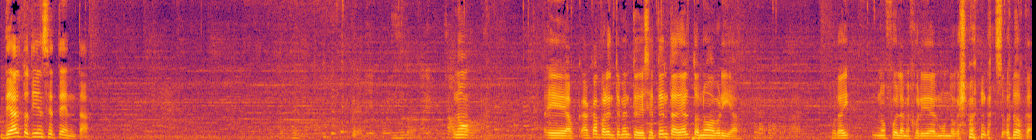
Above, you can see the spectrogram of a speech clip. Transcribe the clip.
De alto tienen 70. No, eh, ac- acá aparentemente de 70 de alto no habría. Por ahí no fue la mejor idea del mundo que yo venga solo acá.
